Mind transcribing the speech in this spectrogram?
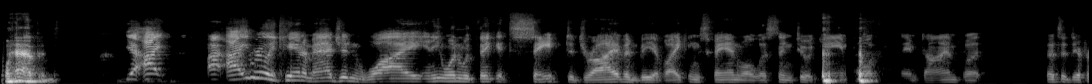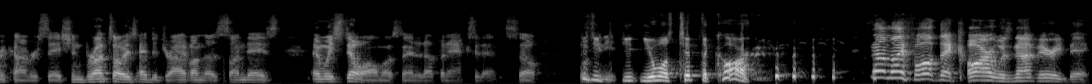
what happened? Yeah, I I, I really can't imagine why anyone would think it's safe to drive and be a Vikings fan while listening to a game all at the same time, but that's a different conversation. Brunt's always had to drive on those Sundays, and we still almost ended up in accidents. So because you, you, you almost tipped the car. it's not my fault that car was not very big,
